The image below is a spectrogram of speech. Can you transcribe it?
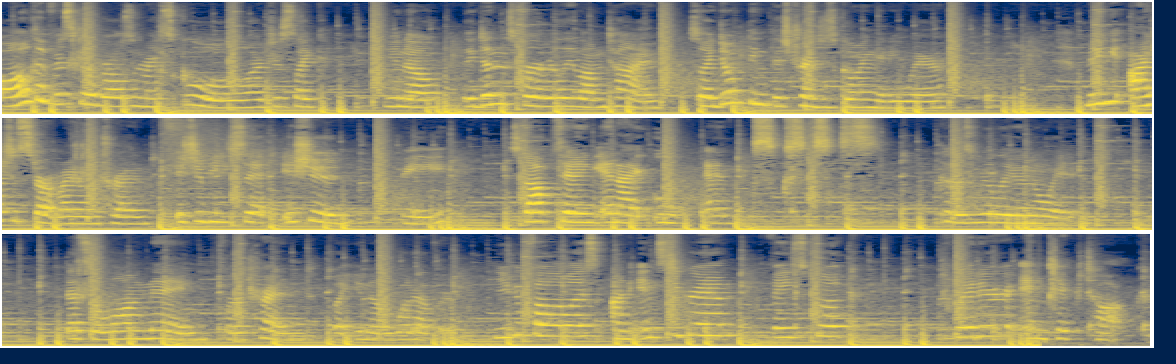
all the VSCO girls in my school are just like, you know, they've done this for a really long time. So I don't think this trend is going anywhere. Maybe I should start my own trend. It should be said. it should be stop saying and I oop and because it's really annoying. That's a long name for a trend, but you know, whatever. You can follow us on Instagram, Facebook, Twitter, and TikTok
